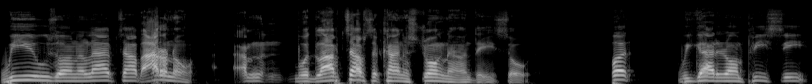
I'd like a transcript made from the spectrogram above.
wheels on a laptop? I don't know. I'm but laptops are kind of strong nowadays. So, but we got it on PC.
